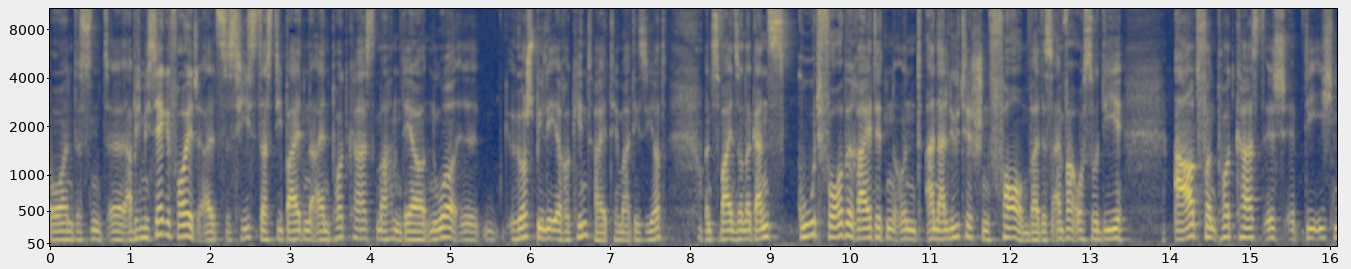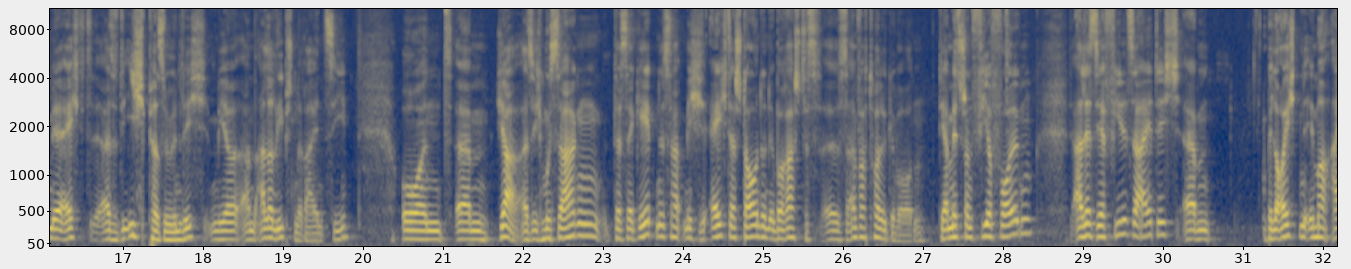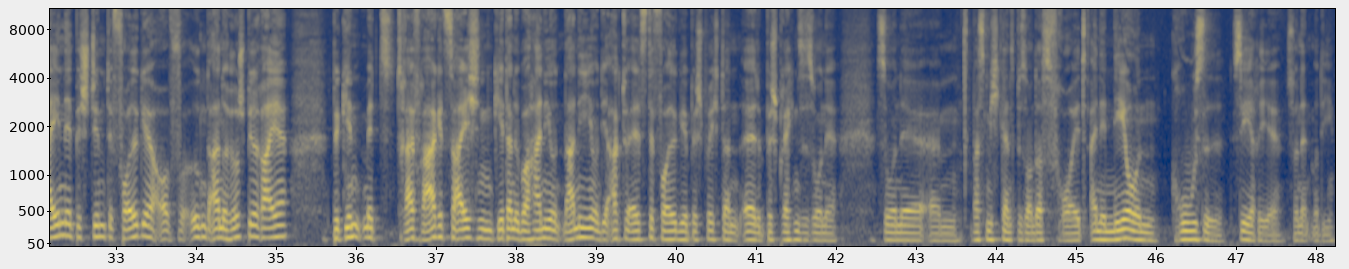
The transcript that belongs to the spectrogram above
Und das sind, äh, habe ich mich sehr gefreut, als es hieß, dass die beiden einen Podcast machen, der nur äh, Hörspiele ihrer Kindheit thematisiert. Und zwar in so einer ganz gut vorbereiteten und analytischen Form, weil das einfach auch so die Art von Podcast ist, die ich mir echt, also die ich persönlich mir am allerliebsten reinziehe. Und ähm, ja, also ich muss sagen, das Ergebnis hat mich echt erstaunt und überrascht. Das äh, ist einfach toll geworden. Die haben jetzt schon vier Folgen, alle sehr vielseitig, ähm, beleuchten immer eine bestimmte Folge auf irgendeiner Hörspielreihe. Beginnt mit drei Fragezeichen, geht dann über Honey und Nanny und die aktuellste Folge bespricht dann, äh, besprechen sie so eine, so eine ähm, was mich ganz besonders freut, eine Neon-Grusel-Serie, so nennt man die,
